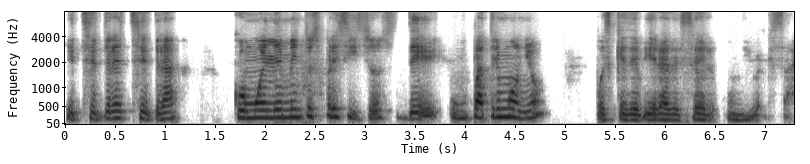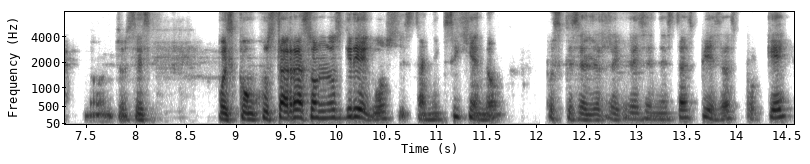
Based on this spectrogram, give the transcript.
etcétera, etcétera, como elementos precisos de un patrimonio, pues que debiera de ser universal, ¿no? Entonces, pues con justa razón los griegos están exigiendo, pues que se les regresen estas piezas, ¿por qué?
